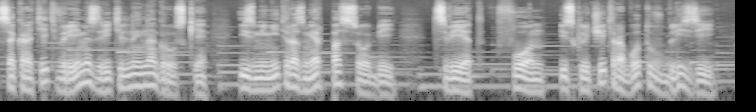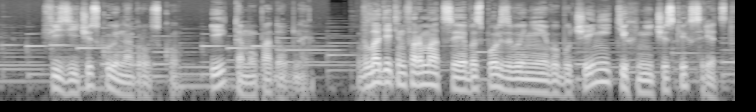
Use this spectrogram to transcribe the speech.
сократить время зрительной нагрузки, изменить размер пособий, цвет, фон, исключить работу вблизи, физическую нагрузку и тому подобное. Владеть информацией об использовании в обучении технических средств,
